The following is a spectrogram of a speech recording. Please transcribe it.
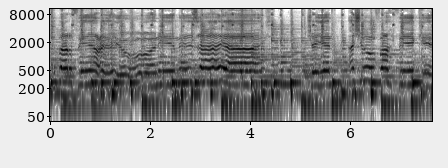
أكبر في عيوني مزاياك. شيء أشوفه فيك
